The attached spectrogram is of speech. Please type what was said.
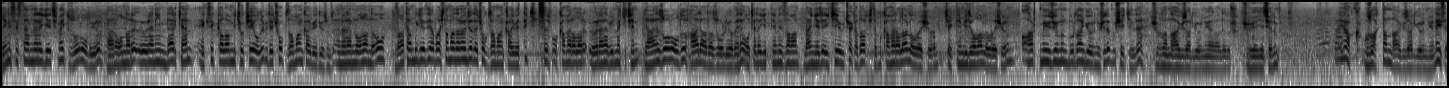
yeni sistemlere geçmek zor oluyor. Yani onları öğreneyim derken eksik kalan birçok şey oluyor. Bir de çok zaman kaybediyorsunuz. En önemli olan da o. Zaten bu geziye başlamadan önce de çok zaman kaybettik. Sırf o kameraları öğrenebilmek için. Yani zor oldu. Hala da zorluyor beni. Otele gittiğimiz zaman ben gece 2'ye 3'e kadar işte bu kameralarla uğraşıyorum. Çektiğim videolarla uğraşıyorum. Art Museum'un buradan görünüşü de bu şekilde. Şuradan daha güzel görünüyor herhalde. Dur. Şuraya geçelim. Yok. Uzaktan daha güzel görünüyor. Neyse.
